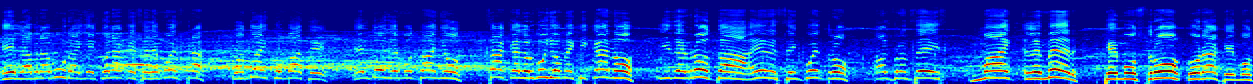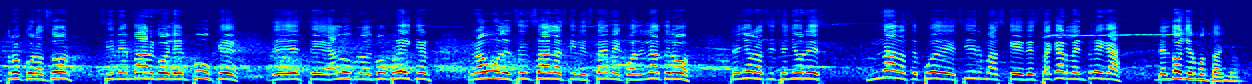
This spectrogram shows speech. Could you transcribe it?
en la bravura y el coraje se demuestra cuando hay combate. El Doyer Montaño saca el orgullo mexicano y derrota en este encuentro al francés Mike Lemer, que mostró coraje, mostró corazón. Sin embargo, el empuje de este alumno del Bone Breakers, Raúl El Salas, quien está en el cuadrilátero. Señoras y señores, nada se puede decir más que destacar la entrega del Dodger Montaño.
